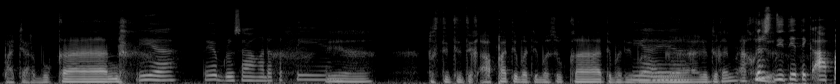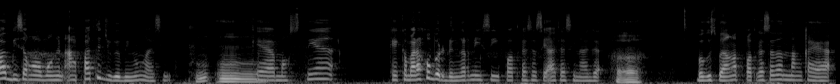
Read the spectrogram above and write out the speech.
pacar bukan iya tapi berusaha ngedeketin iya terus di titik apa tiba-tiba suka tiba-tiba Iya, iya. enggak gitu kan aku terus juga- di titik apa bisa ngomongin apa tuh juga bingung gak sih Mm-mm. kayak maksudnya kayak kemarin aku baru denger nih si podcastnya si Aca Sinaga Heeh. bagus banget podcastnya tentang kayak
